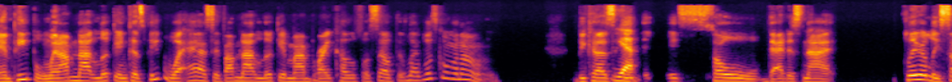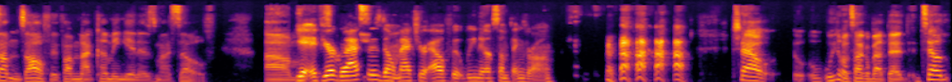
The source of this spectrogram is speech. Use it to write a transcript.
and people, when I'm not looking, because people will ask if I'm not looking my bright, colorful self, they're like, what's going on? because yeah. It, it's so that is not clearly something's off if I'm not coming in as myself. Um, yeah, if your glasses don't match your outfit, we know something's wrong. Child, we're gonna talk about that. Tell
